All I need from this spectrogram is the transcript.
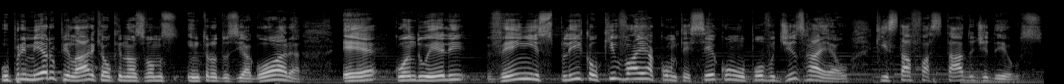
O primeiro pilar, que é o que nós vamos introduzir agora, é quando ele vem e explica o que vai acontecer com o povo de Israel, que está afastado de Deus.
